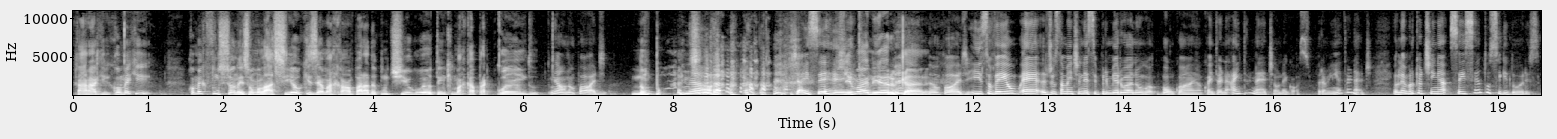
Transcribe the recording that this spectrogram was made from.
Caraca, e como é que. Como é que funciona isso? Vamos lá, se eu quiser marcar uma parada contigo, eu tenho que marcar pra quando? Não, não pode. Não pode. Não. já encerrei. Que maneiro, cara. Não pode. E Isso veio é, justamente nesse primeiro ano, bom, com a, com a internet. A internet é o negócio. Para mim, é a internet. Eu lembro que eu tinha 600 seguidores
